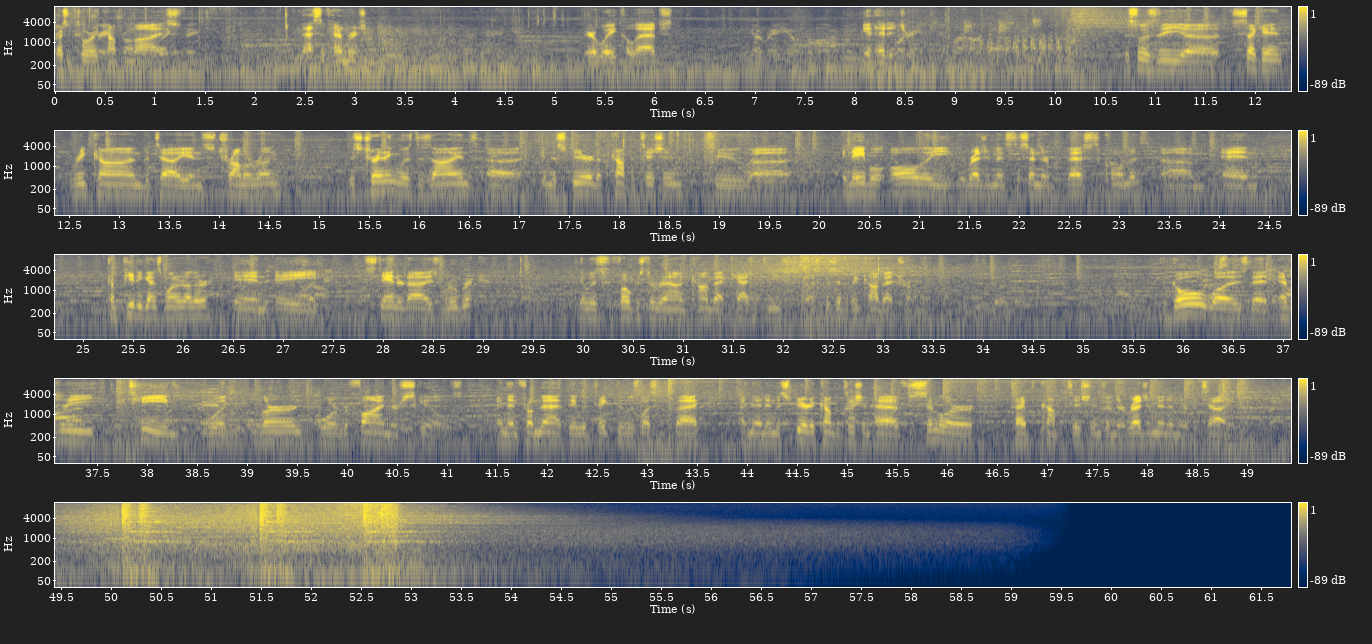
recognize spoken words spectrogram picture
respiratory compromise, massive hemorrhage, airway collapse, and head injury. This was the uh, 2nd Recon Battalion's trauma run. This training was designed uh, in the spirit of competition to uh, enable all the, the, regiments to send their best corpsmen um, and compete against one another in a standardized rubric that was focused around combat casualties, uh, specifically combat trauma. The goal was that every team would learn or refine their skills. And then from that, they would take those lessons back and then in the spirit of competition have similar type competitions in their regiment and their battalion.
